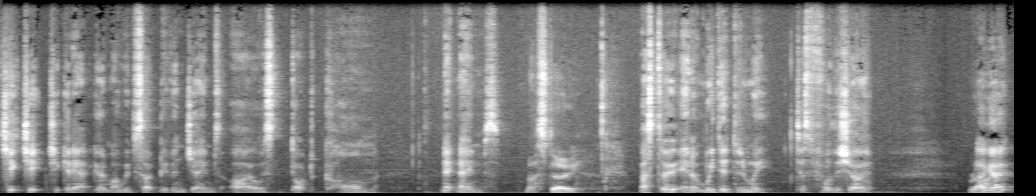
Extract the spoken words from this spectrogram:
check check check it out. Go to my website bevanjameseyles.com. Nicknames Must do. must do, and we did, didn't we? Just before the show. Right. Okay,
